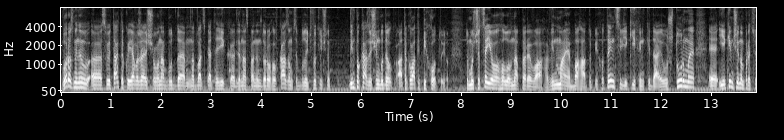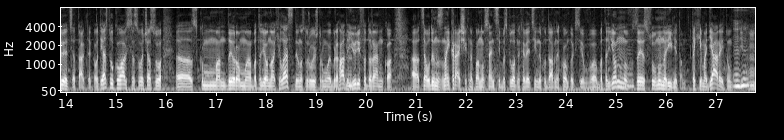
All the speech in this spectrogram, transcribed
Ворог змінив е, свою тактику. Я вважаю, що вона буде на 25-й рік для нас певним дороговказом. Це будуть виключно. Він показує, що він буде атакувати піхотою, тому що це його головна перевага. Він має багато піхотинців, яких він кидає у штурми. Е, і яким чином працює ця тактика? От я спілкувався свого часу е, з командиром батальйону Ахілес 92-ї штурмової бригади. Юрій Федоренко. Е, це один з найкращих, напевно, в сенсі безпілотних авіаційних ударних комплексів е, батальйону в ЗСУ. Ну на рівні там птахи Мадяри і тому подібне.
